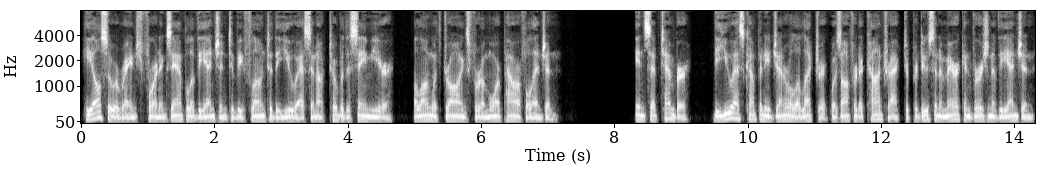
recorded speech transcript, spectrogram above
He also arranged for an example of the engine to be flown to the U.S. in October the same year, along with drawings for a more powerful engine. In September, the U.S. company General Electric was offered a contract to produce an American version of the engine,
